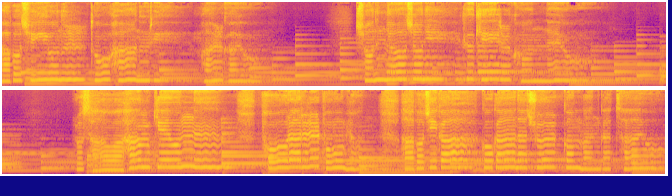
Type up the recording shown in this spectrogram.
아버지 오늘도 하늘이 맑아요. 저는 여전히 그 길을 걷네요. 로사와 함께 웃는 아버지가 꼭 안아줄 것만 같아요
